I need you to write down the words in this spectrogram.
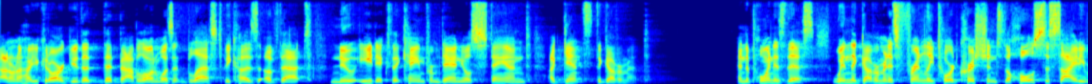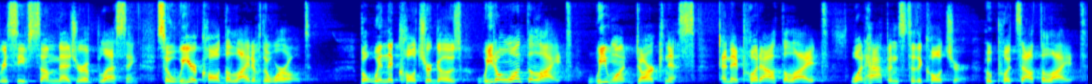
I don't know how you could argue that, that Babylon wasn't blessed because of that new edict that came from Daniel's stand against the government. And the point is this when the government is friendly toward Christians, the whole society receives some measure of blessing. So we are called the light of the world. But when the culture goes, we don't want the light, we want darkness, and they put out the light, what happens to the culture who puts out the light?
